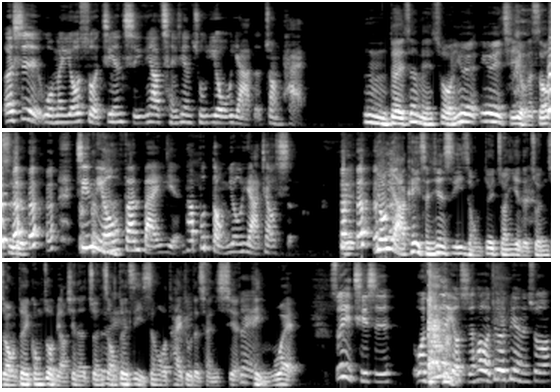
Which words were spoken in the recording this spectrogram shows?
而是我们有所坚持，一定要呈现出优雅的状态。嗯，对，这没错，因为因为其实有的时候是 金牛翻白眼，他不懂优雅叫什么。对优雅可以呈现是一种对专业的尊重，对工作表现的尊重，对对自己生活态度的呈现、品味。所以其实我觉得有时候就会变成说，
